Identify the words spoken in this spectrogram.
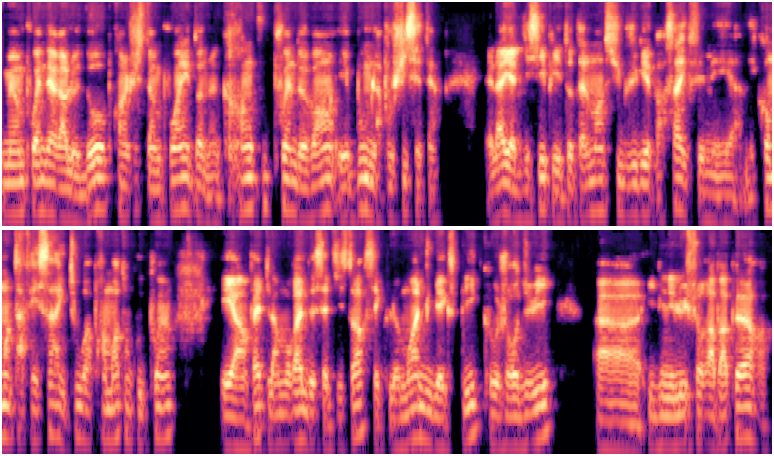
met un point derrière le dos, prend juste un point, donne un grand coup de poing devant et boum, la bougie s'éteint. Et là, il y a le disciple, il est totalement subjugué par ça. Il fait Mais, mais comment t'as fait ça et tout? Apprends-moi ton coup de poing. Et en fait, la morale de cette histoire, c'est que le moine lui explique qu'aujourd'hui, il ne lui fera pas peur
